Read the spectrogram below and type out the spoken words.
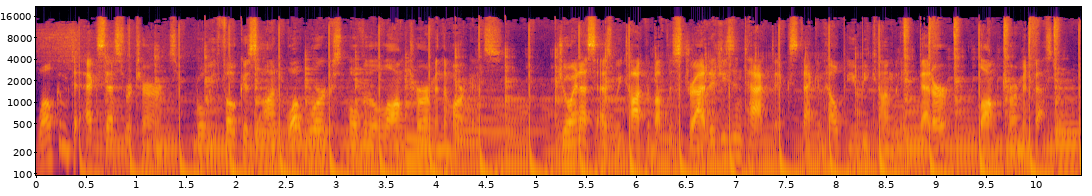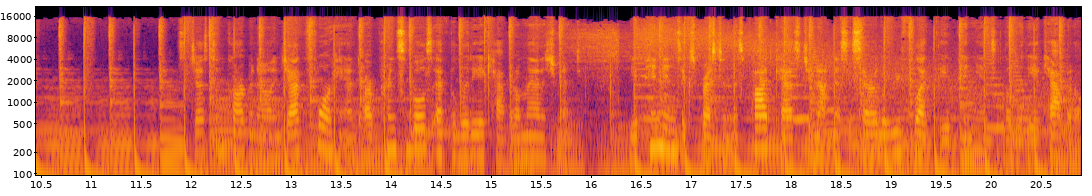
Welcome to Excess Returns, where we focus on what works over the long term in the markets. Join us as we talk about the strategies and tactics that can help you become a better long term investor. Justin Carbonneau and Jack Forehand are principals at Validea Capital Management. The opinions expressed in this podcast do not necessarily reflect the opinions of Validea Capital.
